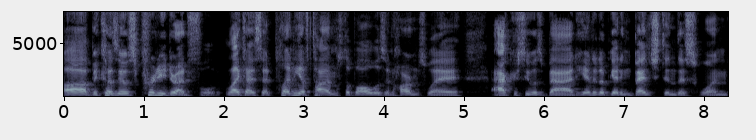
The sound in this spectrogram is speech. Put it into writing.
Uh, because it was pretty dreadful. Like I said, plenty of times the ball was in harm's way accuracy was bad. He ended up getting benched in this one.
